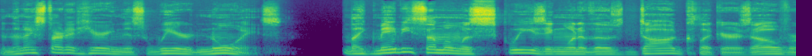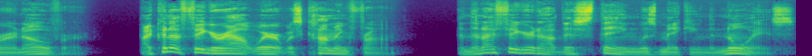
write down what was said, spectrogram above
and then I started hearing this weird noise. Like maybe someone was squeezing one of those dog clickers over and over. I couldn't figure out where it was coming from, and then I figured out this thing was making the noise.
